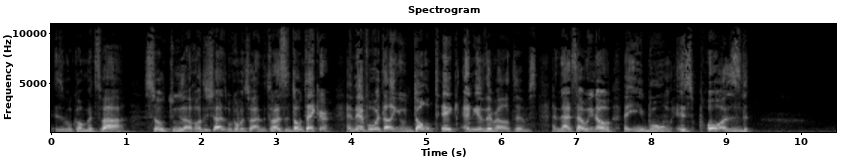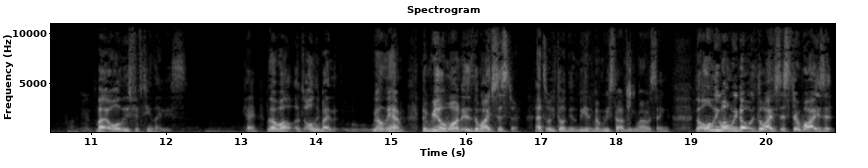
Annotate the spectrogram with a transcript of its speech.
is makom mitzvah, so too the Achot Isha is makom mitzvah. And the Torah says, don't take her. And therefore, we're telling you, don't take any of the relatives. And that's how we know that Yibum is paused by all these 15 ladies. Okay? No, well, it's only by, the, we only have, the real one is the wife's sister. That's what we told you in the beginning. Remember we started the Gemara was saying, the only one we know is the wife's sister. Why is it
